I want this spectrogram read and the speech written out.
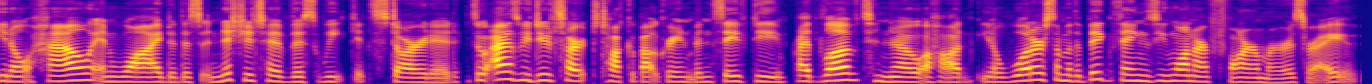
you know, how and why did this initiative this week get started? So, as we do start to talk about grain bin safety, I'd love to know, Ahad, you know, what are some of the big things you want our farmers, right,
